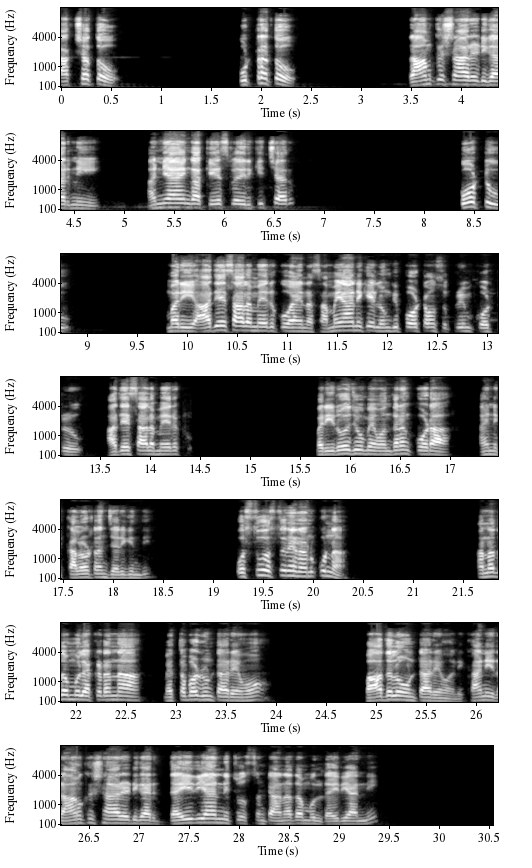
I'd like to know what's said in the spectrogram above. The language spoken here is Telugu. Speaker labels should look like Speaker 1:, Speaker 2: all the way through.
Speaker 1: కక్షతో కుట్రతో రామకృష్ణారెడ్డి గారిని అన్యాయంగా కేసులో ఇరికిచ్చారు. కోర్టు మరి ఆదేశాల మేరకు ఆయన సమయానికే లొంగిపోవటం సుప్రీంకోర్టు ఆదేశాల మేరకు. మరి ఈరోజు మేమందరం కూడా ఆయన్ని కలవటం జరిగింది. వస్తూ వస్తూ నేను అనుకున్నా అన్నదమ్ములు ఎక్కడన్నా మెత్తబడి ఉంటారేమో బాధలో ఉంటారేమో అని. కానీ రామకృష్ణారెడ్డి గారి ధైర్యాన్ని చూస్తుంటే అన్నదమ్ముల ధైర్యాన్ని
